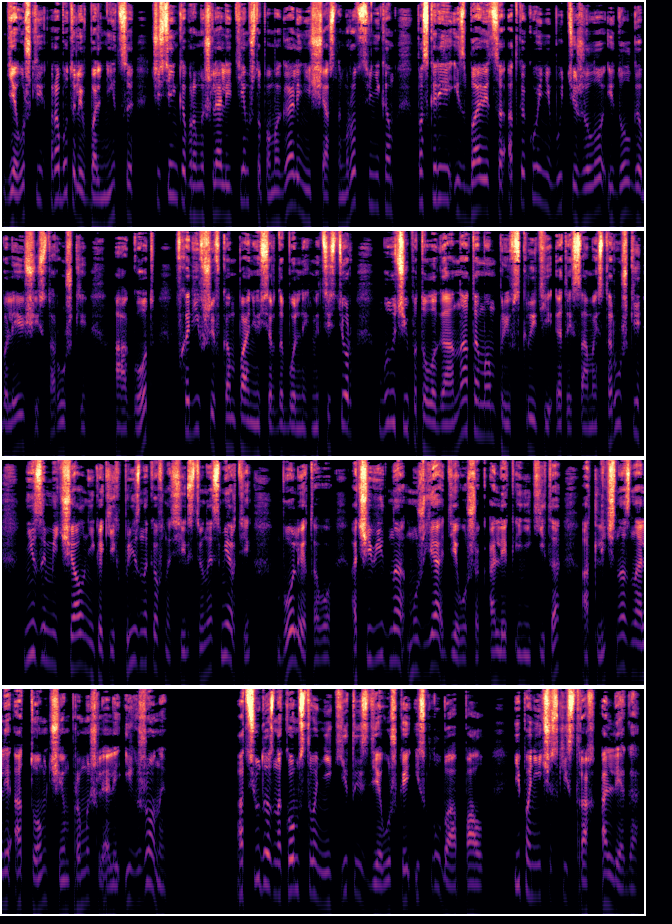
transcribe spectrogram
Девушки работали в больнице, частенько промышляли тем, что помогали несчастным родственникам поскорее избавиться от какой-нибудь тяжело и долго болеющей старушки, а год, входивший в компанию сердобольных медсестер, будучи патологоанатомом при вскрытии этой самой старушки, не замечал никаких признаков насильственной смерти. Более того, очевидно, мужья девушек Олег и Никита отлично знали о том, чем промышляли их жены. Отсюда знакомство Никиты с девушкой из клуба опал и панический страх Олега.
